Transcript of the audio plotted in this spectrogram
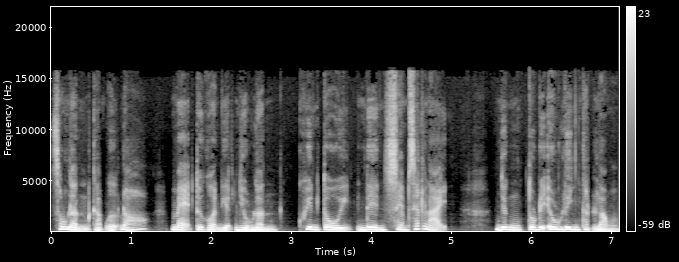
Sau lần gặp gỡ đó, mẹ tôi gọi điện nhiều lần, khuyên tôi nên xem xét lại. Nhưng tôi đã yêu Linh thật lòng,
